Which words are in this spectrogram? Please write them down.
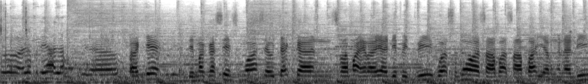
so, Al-Fatihah lah. Okey, terima kasih semua. Saya ucapkan selamat Hari Raya Aidilfitri buat semua sahabat-sahabat yang mengenali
